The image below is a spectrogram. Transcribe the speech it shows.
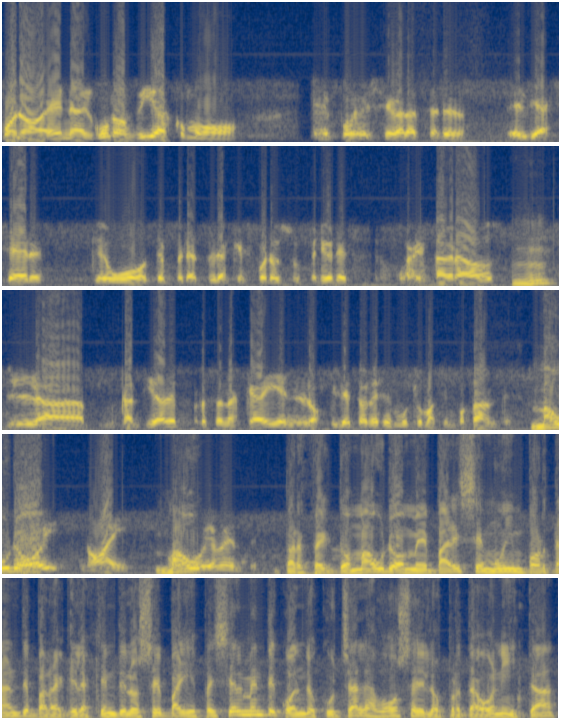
Bueno, en algunos días como eh, puede llegar a ser el de ayer, hubo temperaturas que fueron superiores a los 40 grados, la cantidad de personas que hay en los piletones es mucho más importante. Mauro, Hoy no hay, obviamente. Perfecto, Mauro, me parece muy importante para que la gente lo sepa y especialmente cuando escuchás las voces de los protagonistas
